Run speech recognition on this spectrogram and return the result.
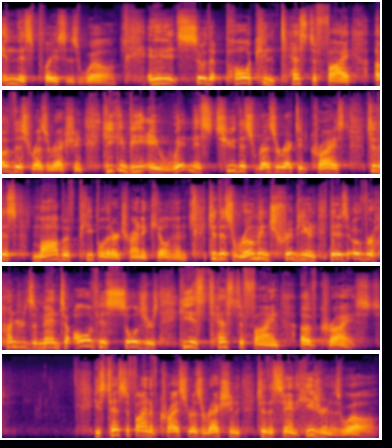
in this place as well. And it's so that Paul can testify of this resurrection. He can be a witness to this resurrected Christ, to this mob of people that are trying to kill him, to this Roman tribune that is over hundreds of men, to all of his soldiers. He is testifying of Christ. He's testifying of Christ's resurrection to the Sanhedrin as well.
